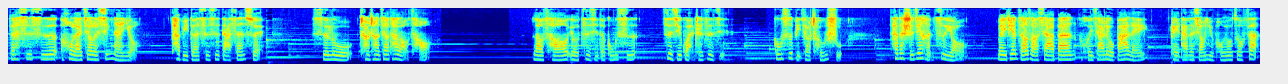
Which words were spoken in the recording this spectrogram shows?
段思思后来交了新男友，他比段思思大三岁，思路常常叫他老曹。老曹有自己的公司。自己管着自己，公司比较成熟，他的时间很自由，每天早早下班回家遛芭蕾，给他的小女朋友做饭。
